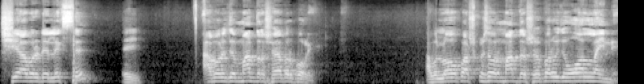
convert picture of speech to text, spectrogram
সে আবার এটা লিখছে, এই আবার ওই যে মাদ্রাসায় আবার পড়ে। আবার ল পাশ করছে, আবার মাদ্রাসায় পরে ওই যে অনলাইনে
